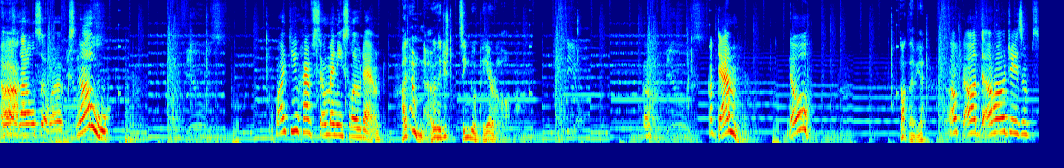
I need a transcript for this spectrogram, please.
Oh, ah! that also works. No. Why do you have so many slow down? I don't know, they just seem to appear a lot. Oh. God damn! No! Oh, there we go. Oh god, oh Jesus.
